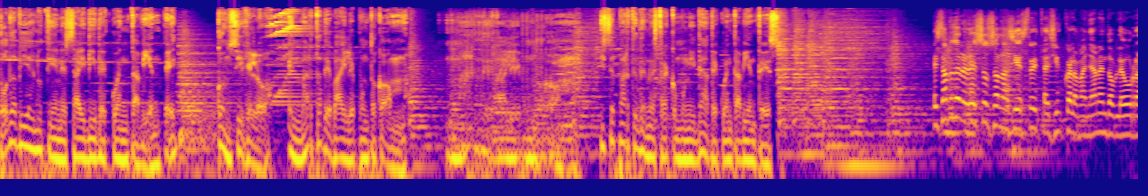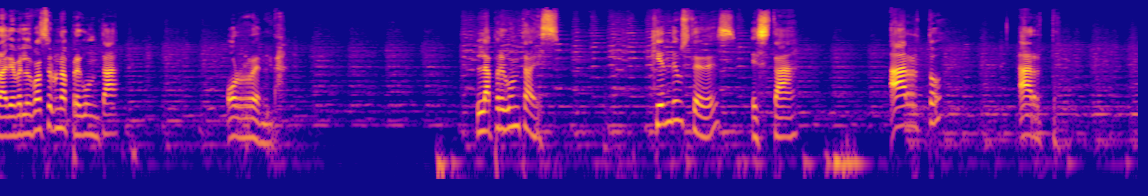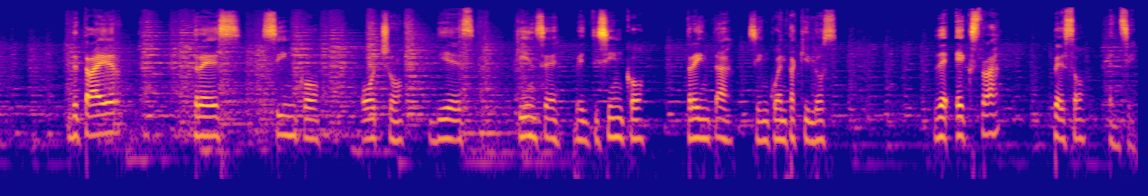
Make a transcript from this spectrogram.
¿Todavía no tienes ID de cuenta viente? Consíguelo en martadebaile.com. Martadebaile.com y sé parte de nuestra comunidad de cuentavientes. Estamos de regreso, son las 10.35 de la mañana en W Radio. A ver, les voy a hacer una pregunta horrenda. La pregunta es, ¿quién de ustedes está harto, harto de traer 3, 5, 8, 10, 15, 25, 30, 50 kilos de extra peso en sí.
